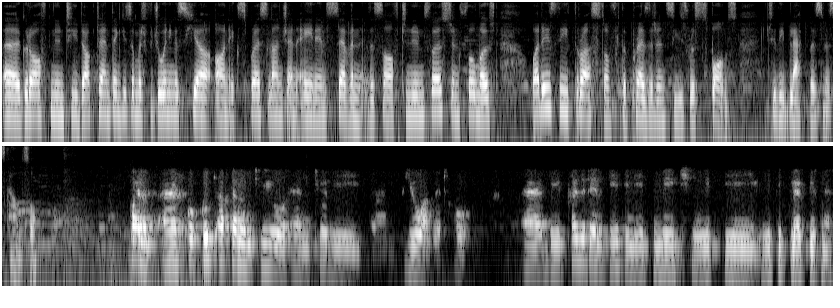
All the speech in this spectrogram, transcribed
Uh, good afternoon to you, Doctor, and thank you so much for joining us here on Express Lunch and ANN7 this afternoon. First and foremost, what is the thrust of the presidency's response to the Black Business Council? Well, uh, good afternoon to you and to the um, viewers at home. Uh, the president did indeed meet with the with the Black Business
